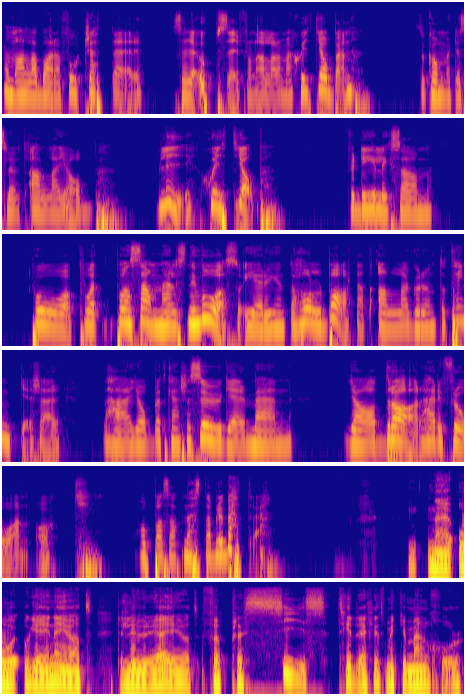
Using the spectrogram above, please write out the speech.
om alla bara fortsätter säga upp sig från alla de här skitjobben så kommer till slut alla jobb bli skitjobb. För det är liksom, på, på, ett, på en samhällsnivå så är det ju inte hållbart att alla går runt och tänker så här, det här jobbet kanske suger men jag drar härifrån och hoppas att nästa blir bättre. Nej, och, och grejen är ju att det luriga är ju att för precis tillräckligt mycket människor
